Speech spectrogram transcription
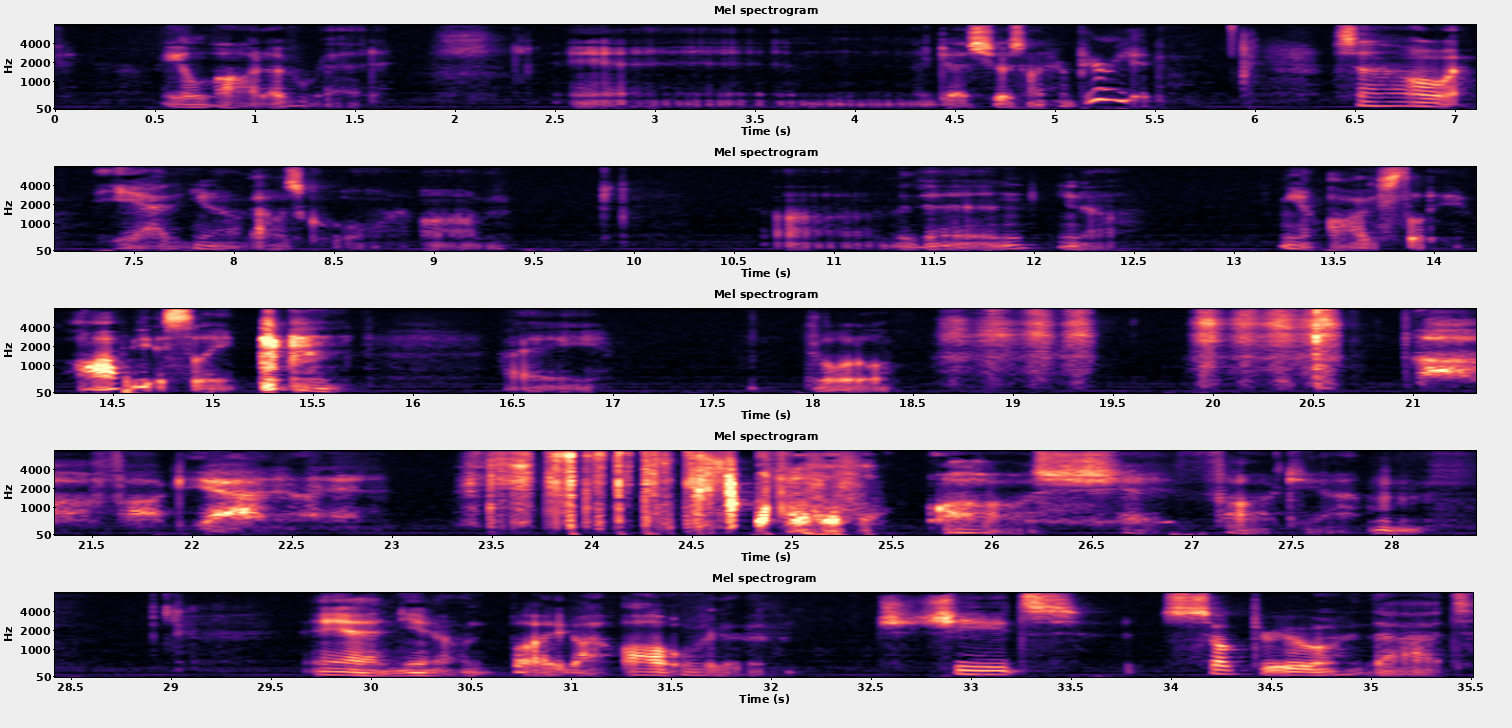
A lot of red. And I guess she was on her period. So, yeah, you know, that was cool. Um, um, and then, you know, you know, obviously, obviously, I did a little. Oh fuck yeah! Oh shit! Fuck yeah! Mm. And you know, blood got all over the sheets, soaked through that,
